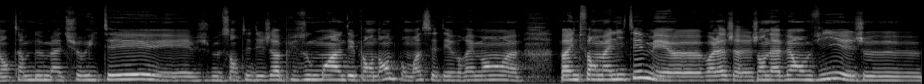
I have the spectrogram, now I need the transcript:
en termes de maturité et je me sentais déjà plus ou moins indépendante. Pour moi, c'était vraiment pas une formalité, mais voilà, j'en avais envie et je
